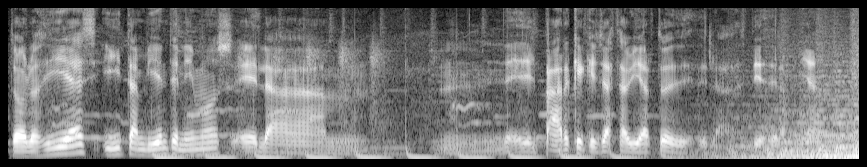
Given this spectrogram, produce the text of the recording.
todos los días, y también tenemos eh, mm, el parque que ya está abierto desde las 10 de la mañana.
